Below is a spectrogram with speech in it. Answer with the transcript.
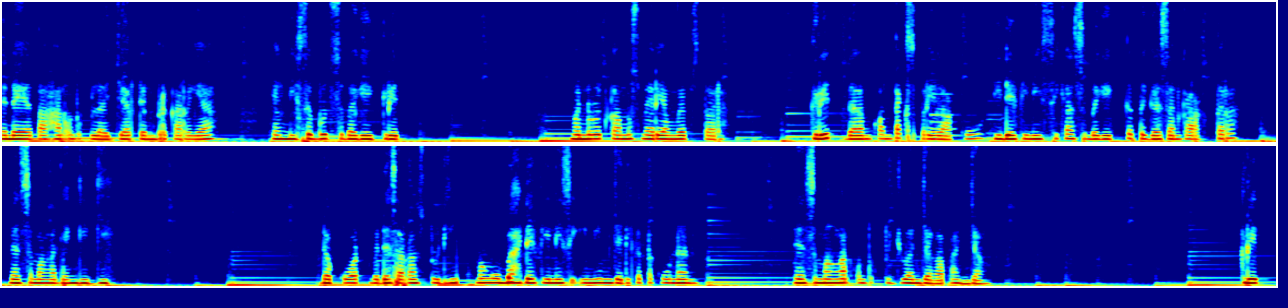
dan daya tahan untuk belajar dan berkarya yang disebut sebagai grit. Menurut kamus Merriam-Webster, grit dalam konteks perilaku didefinisikan sebagai ketegasan karakter dan semangat yang gigih. Duckworth berdasarkan studi mengubah definisi ini menjadi ketekunan dan semangat untuk tujuan jangka panjang. Grit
